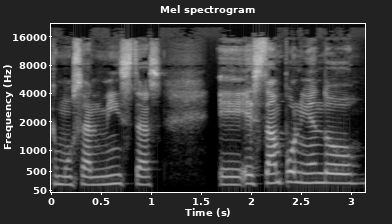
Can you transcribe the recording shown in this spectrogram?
como salmistas, están poniendo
